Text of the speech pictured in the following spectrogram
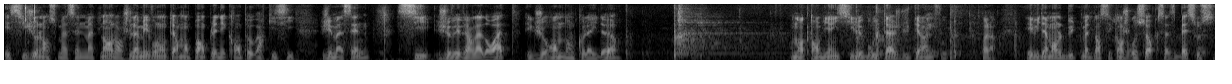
Et si je lance ma scène maintenant, alors je la mets volontairement pas en plein écran, on peut voir qu'ici j'ai ma scène. Si je vais vers la droite et que je rentre dans le collider, on entend bien ici le bruitage du terrain de foot. Voilà. Évidemment, le but maintenant, c'est quand je ressors que ça se baisse aussi.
